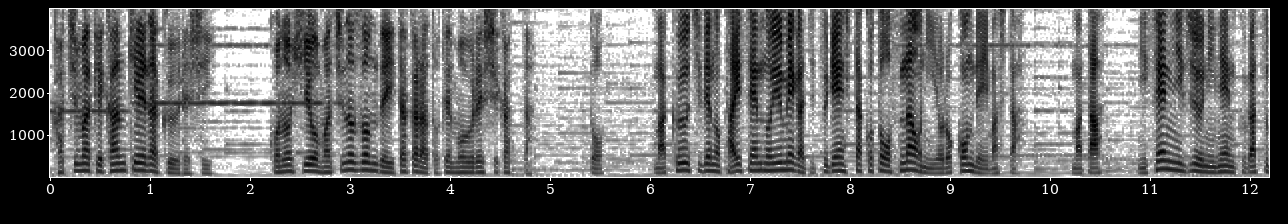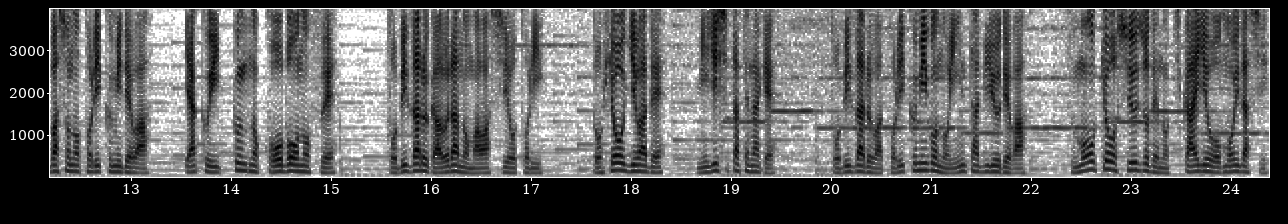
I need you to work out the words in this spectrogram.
勝ち負け関係なく嬉しい。この日を待ち望んでいたからとても嬉しかった。幕内での対戦の夢が実現したことを素直に喜んでいましたまた2022年9月場所の取り組みでは約1分の攻防の末翔猿が裏の回しを取り土俵際で右下手投げ翔猿は取り組み後のインタビューでは相撲教習所での誓いを思い出し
